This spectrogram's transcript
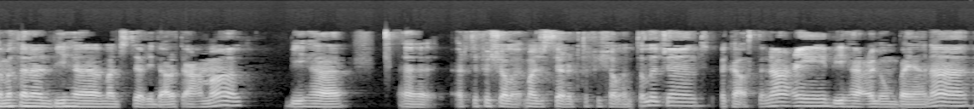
فمثلا بها ماجستير إدارة أعمال بها artificial ماجستير artificial intelligence ذكاء اصطناعي بها علوم بيانات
